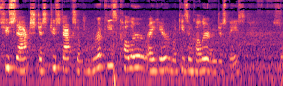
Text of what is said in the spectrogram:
two stacks, just two stacks of rookies color right here, rookies in color, and just base. So.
